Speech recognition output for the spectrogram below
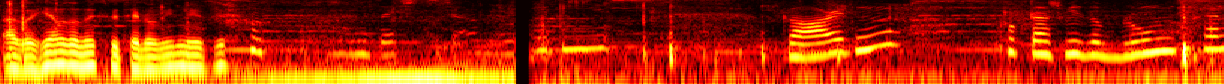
Also hier haben sie nichts mit Halloween-mäßig. 60 Baby Garden. Guck, da ist wie so Blumen drin.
